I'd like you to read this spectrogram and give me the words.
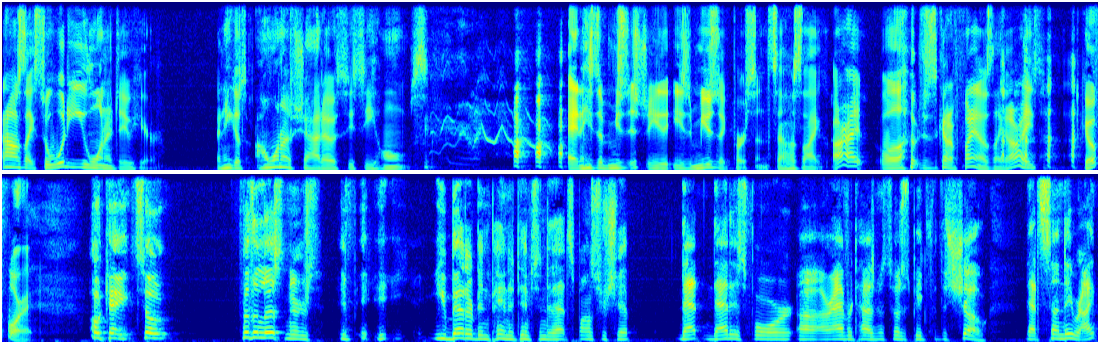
and I was like, "So what do you want to do here?" And he goes, "I want to shadow CC Holmes." And he's a musician. He's a music person. So I was like, "All right." Well, it was just kind of funny. I was like, "All right, go for it." Okay, so for the listeners, if, if you better been paying attention to that sponsorship, that that is for uh, our advertisement, so to speak, for the show. That's Sunday, right?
